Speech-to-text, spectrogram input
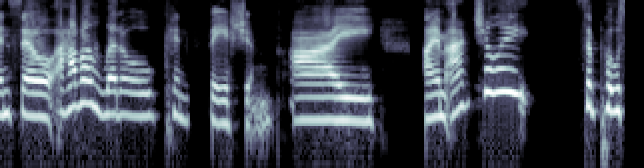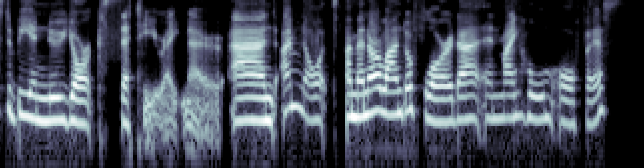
And so I have a little confession. I I am actually supposed to be in New York City right now, and I'm not. I'm in Orlando, Florida, in my home office.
